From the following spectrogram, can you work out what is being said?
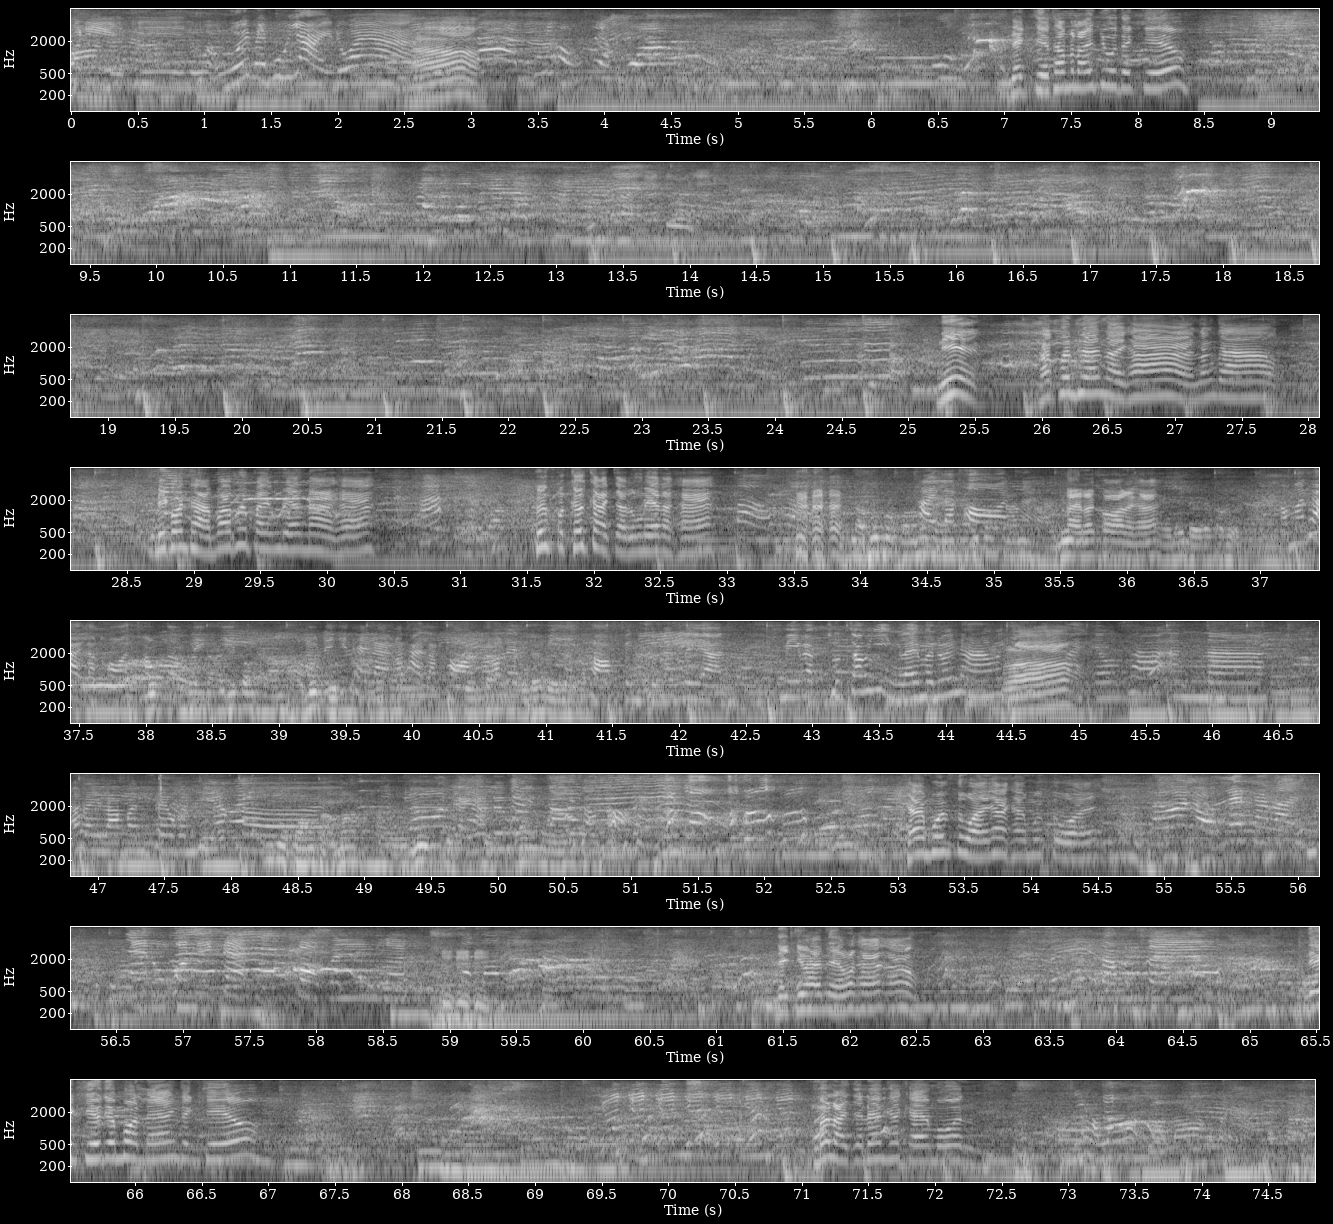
พอดีพี่ด้วยอุ้ยมีผู้ใหญ่ด้วยอะอ๋ออ่ามีพี่ของเสียงพวงเด็กเจียวทำอะไรอยู่เด็กเจียวนะดูเลยนี่ทักเพื่อนๆหน่อยค่ะน้องดาว มีคนถามว่าเพิ่งไปโรงเรียนมาเหรอคะฮะเพิ่งเพิ่งกลับจากโรงเรียนเหรอคะ เปล่าค่ะ ถ่ายละครน่ะ ถ่ายละครเหรอคะ เขามาถ่ายละครช่องเราได้ยินเราได้ยินไทยแลนด์ก็ถ่ายละครแล้วก็เลยมีครอปเป็นชุดนักเรียน มีแบบชุดเจ้าหญิงอะไรมาด้วยนะเมื่อเหรกี้อ ใส่เอลซ่าอันนา อะไรลาบันเซลกันเทียบเลยผู้ปกครองสามารถถ่ายรูปอย่าอย่าลืมติดตามช่องเราด้วยแค่มุนสวยค่ะแค่มุนสวยแล้วเราเล่นอะไรเนี่ เลยเด็กจิ๋วหายไปไหนแล้วคะอ้าวตามเซลเด็กจิ๋วจะหมดแรงเด็กจิ๋วหยุดหยุดหยุดหยุดหยุดหยุดหยุดเมื่อไหร่จะเล่นคะแคมูล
